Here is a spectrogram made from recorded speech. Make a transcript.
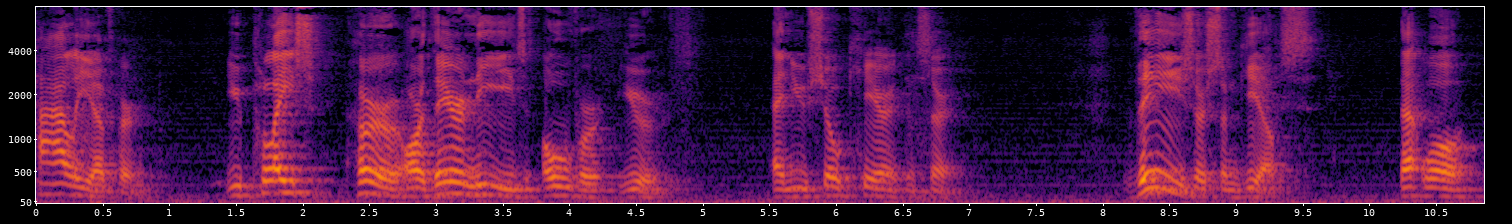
highly of her. You place her or their needs over yours. And you show care and concern. These are some gifts that will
